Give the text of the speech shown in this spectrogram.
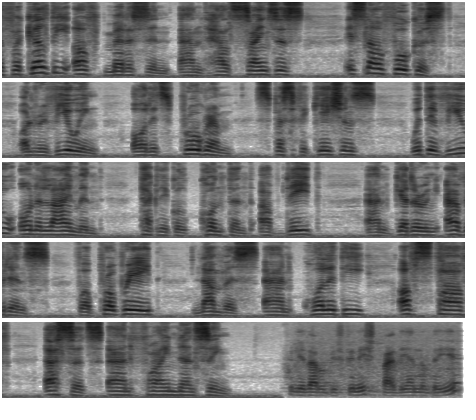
The Faculty of Medicine and Health Sciences is now focused on reviewing all its program specifications with a view on alignment, technical content update, and gathering evidence for appropriate numbers and quality of staff, assets, and financing. Hopefully, that will be finished by the end of the year.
